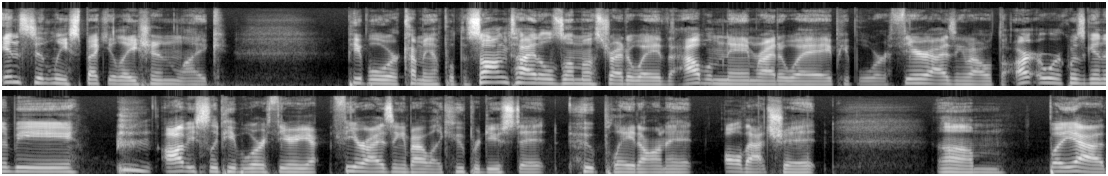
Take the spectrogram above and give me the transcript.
instantly speculation like people were coming up with the song titles almost right away, the album name right away. People were theorizing about what the artwork was going to be. Obviously, people were theori- theorizing about like who produced it, who played on it, all that shit. Um, but yeah,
